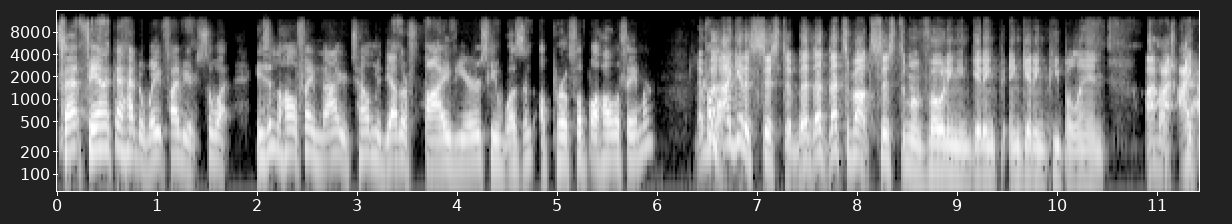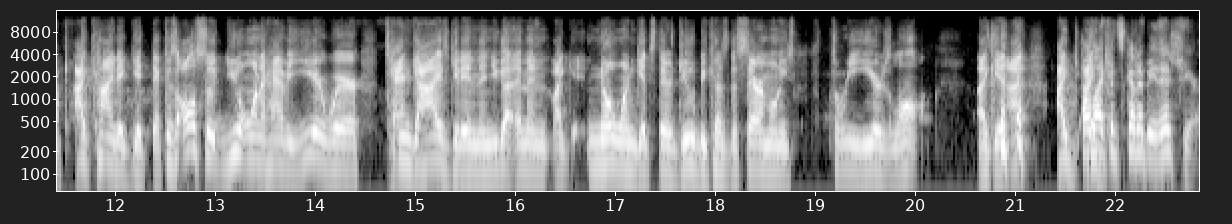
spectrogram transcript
Fat Faneca had to wait five years. So what? He's in the Hall of Fame now. You're telling me the other five years he wasn't a Pro Football Hall of Famer? Come but on. I get a system. That, that that's about system of voting and getting and getting people in. I I, I. Kind of get that because also you don't want to have a year where ten guys get in, and then you got and then like no one gets their due because the ceremony's three years long. Like I, I, I, like it's going to be this year.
